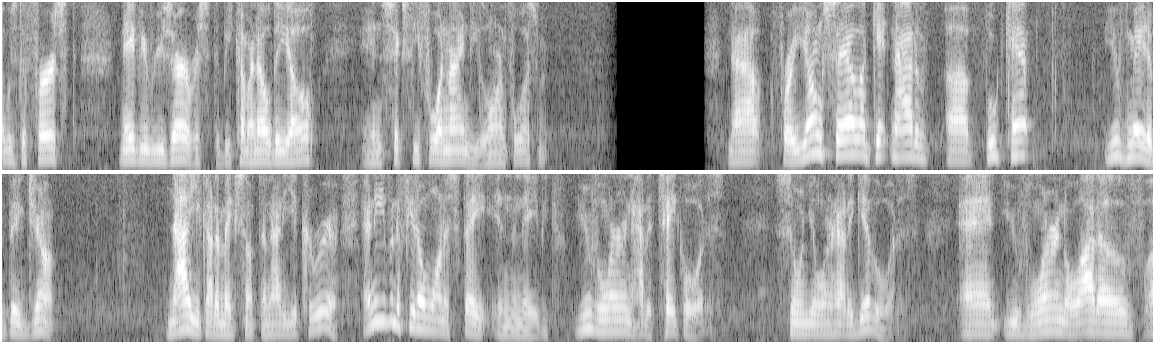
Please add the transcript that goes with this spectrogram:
I was the first Navy reservist to become an LDO in 6490, law enforcement. Now, for a young sailor getting out of uh, boot camp, you've made a big jump. Now you got to make something out of your career. And even if you don't want to stay in the Navy, you've learned how to take orders. Soon you'll learn how to give orders. And you've learned a lot of uh,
